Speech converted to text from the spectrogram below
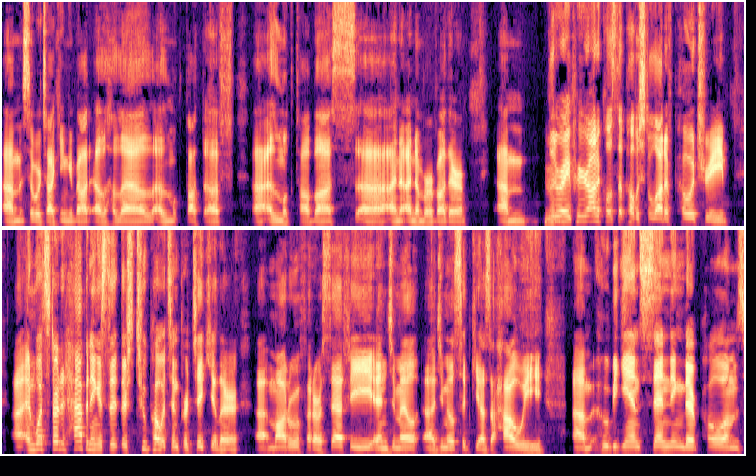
Um, so we're talking about El Hilal, El Muqtataf, uh, El Muqtabas, uh, and a number of other um, hmm. literary periodicals that published a lot of poetry. Uh, and what started happening is that there's two poets in particular, uh, Maruf al-Rusafi and Jamil, uh, Jamil Sidki Zahawi, um, who began sending their poems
